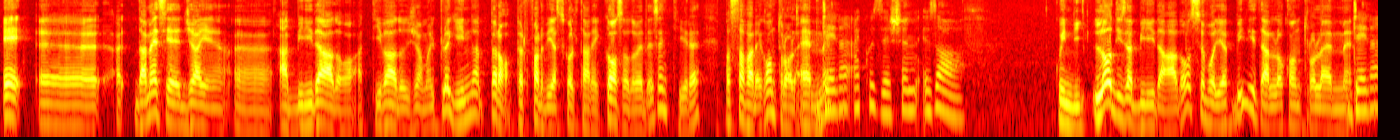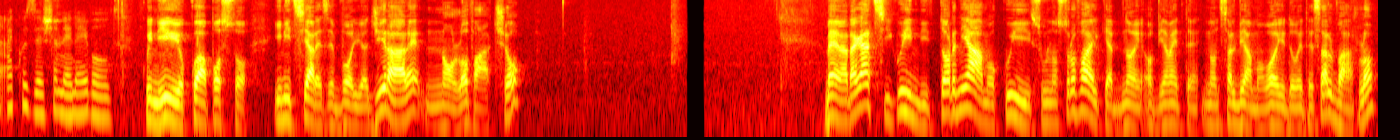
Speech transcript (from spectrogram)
e eh, da me si è già eh, abilitato, attivato diciamo, il plugin, però per farvi ascoltare cosa dovete sentire basta fare CTRL M. Data acquisition is off. Quindi l'ho disabilitato, se voglio abilitarlo CTRL M. Data acquisition enabled. Quindi io qua posso iniziare se voglio a girare, non lo faccio. Bene ragazzi, quindi torniamo qui sul nostro file che noi ovviamente non salviamo, voi dovete salvarlo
